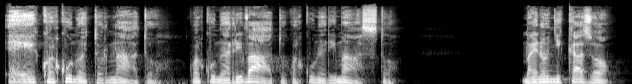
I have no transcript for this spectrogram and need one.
E qualcuno è tornato, qualcuno è arrivato, qualcuno è rimasto. Ma in ogni caso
